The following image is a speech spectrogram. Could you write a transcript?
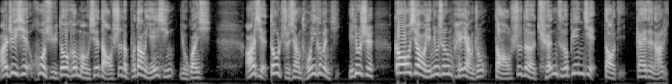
而这些或许都和某些导师的不当言行有关系，而且都指向同一个问题，也就是高校研究生培养中导师的权责边界到底该在哪里。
